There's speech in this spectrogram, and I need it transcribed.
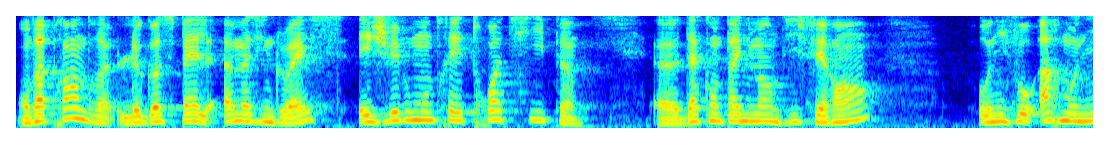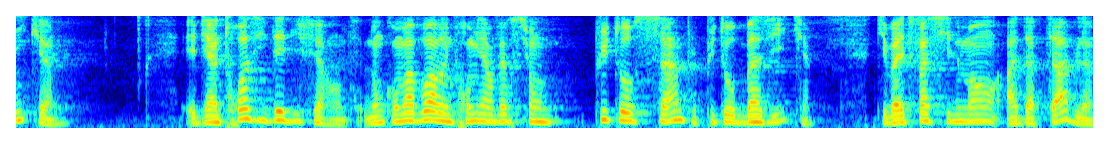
On va prendre le gospel Amazing Grace et je vais vous montrer trois types euh, d'accompagnement différents au niveau harmonique. Et eh bien, trois idées différentes. Donc on va voir une première version plutôt simple, plutôt basique, qui va être facilement adaptable.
